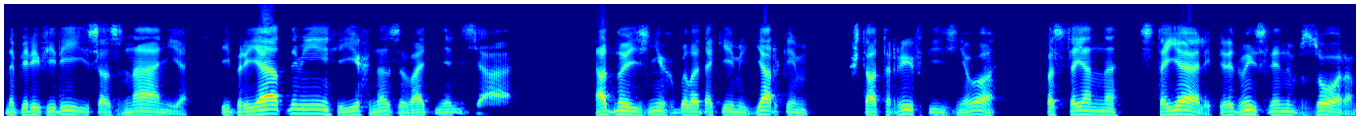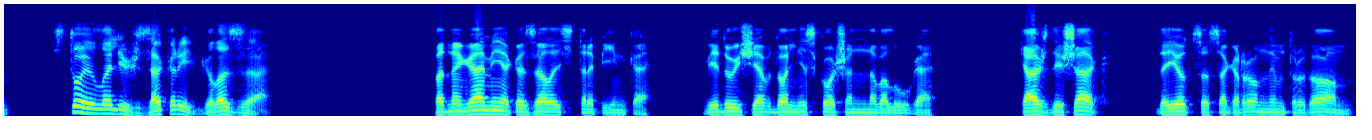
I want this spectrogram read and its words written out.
на периферии сознания, и приятными их называть нельзя. Одно из них было таким ярким, что отрывки из него постоянно стояли перед мысленным взором, стоило лишь закрыть глаза. Под ногами оказалась тропинка, ведущая вдоль нескошенного луга. Каждый шаг дается с огромным трудом.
